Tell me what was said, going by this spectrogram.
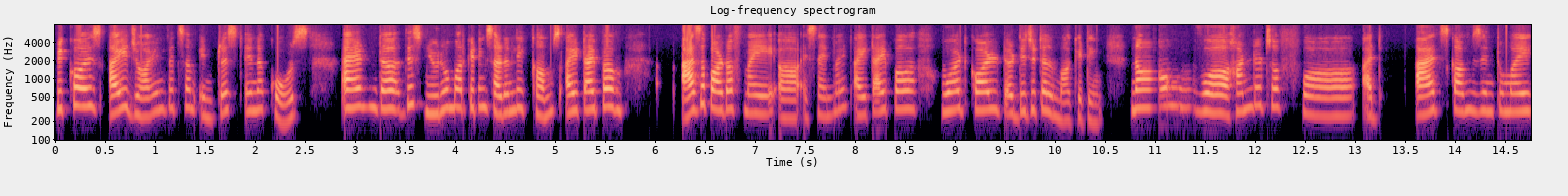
Because i joined with some interest in a course and uh, this neuromarketing suddenly comes. I type a as a part of my uh, assignment i type a word called uh, digital marketing. Now uh, hundreds of uh, ad- ads comes into my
